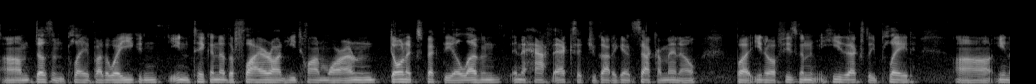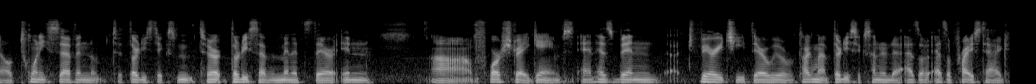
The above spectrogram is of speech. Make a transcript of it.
um, doesn't play. By the way, you can you know, take another flyer on E'Twaun Moore. I don't, don't expect the 11 and a half x that you got against Sacramento, but you know if he's going to he's actually played uh, you know 27 to 36 37 minutes there in uh, four straight games and has been uh, very cheap there. We were talking about 3600 as a as a price tag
